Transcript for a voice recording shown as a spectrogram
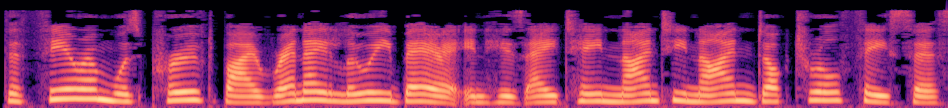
The theorem was proved by René Louis Baire in his 1899 doctoral thesis.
